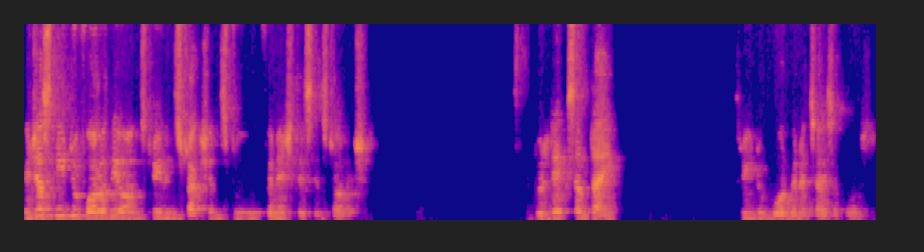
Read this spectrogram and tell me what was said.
You just need to follow the on-screen instructions to finish this installation. It will take some time three to four minutes, I suppose.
